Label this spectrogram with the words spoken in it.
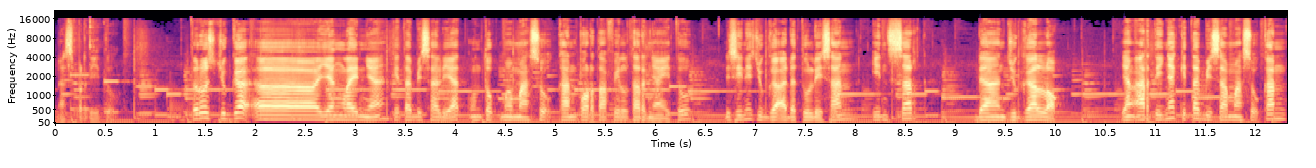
Nah seperti itu. Terus juga eh, yang lainnya kita bisa lihat untuk memasukkan portafilternya itu di sini juga ada tulisan insert dan juga lock. Yang artinya kita bisa masukkan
